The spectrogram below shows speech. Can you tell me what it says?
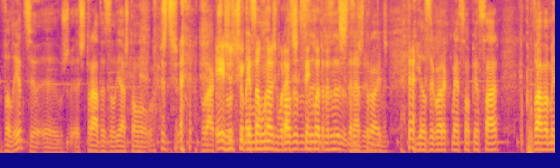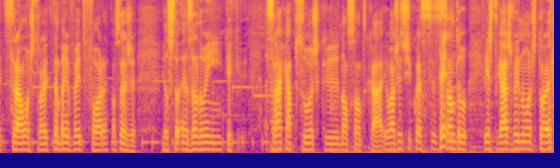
valentes. Eh, os- As estradas, aliás, estão. Estes buracos É a todos, justificação também para os buracos que se encontram nas estradas. asteroides. E eles agora começam a pensar que provavelmente será um asteroide que também veio de fora. Ou seja, eles, estão- eles andam aí. que é será que há pessoas que não são de cá? Eu às vezes fico com essa sensação do este gajo veio num asteroide.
